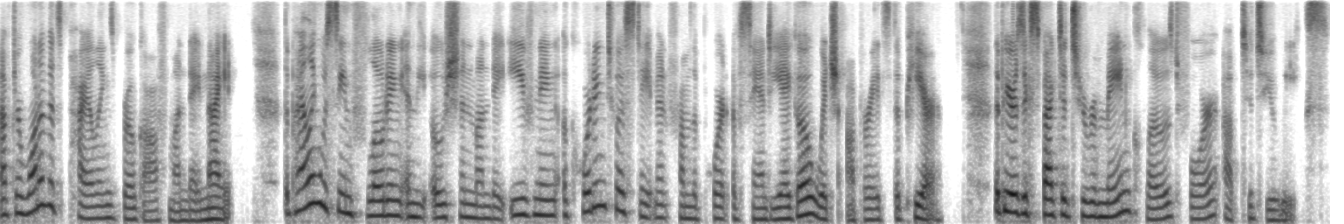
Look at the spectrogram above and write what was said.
after one of its pilings broke off Monday night. The piling was seen floating in the ocean Monday evening, according to a statement from the Port of San Diego, which operates the pier. The pier is expected to remain closed for up to two weeks.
